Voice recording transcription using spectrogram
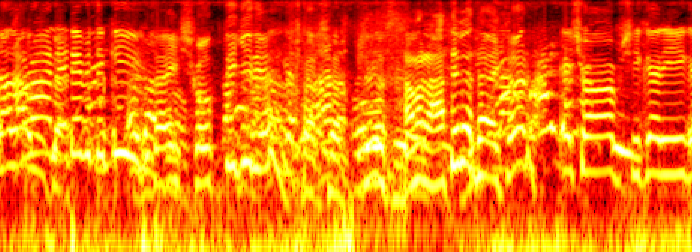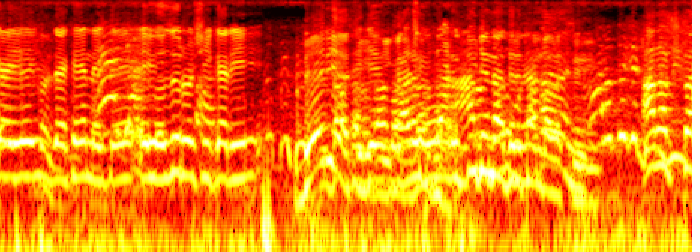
জাল আমান এটার ভিতর কি? ভাই শক্তি কি রে? আমার হাতে ব্যথা সর এই সব শিকারি গাই দেখেন এই যে এই হুজুর শিকারি। দেরি আছে গাড়ি গাড়ি দুইটা না ধরে ঠান্ডা লাগছে। আর একটা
